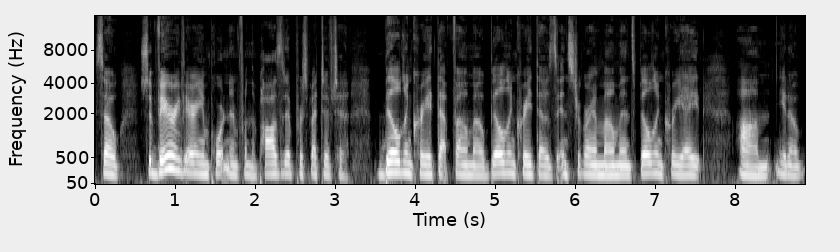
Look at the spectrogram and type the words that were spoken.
So, so very, very important and from the positive perspective to build and create that FOMO, build and create those Instagram moments, build and create um, you know,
